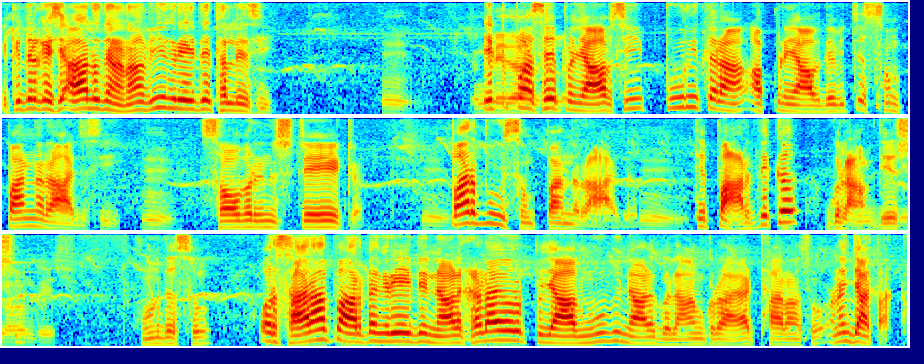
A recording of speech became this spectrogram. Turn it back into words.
ਇੱਕ ਕਿੱਧਰ ਗਏ ਸੀ ਆ ਲੁਧਿਆਣਾ ਵੀ ਅੰਗਰੇਜ਼ ਦੇ ਥੱਲੇ ਸੀ। ਇੱਕ ਪਾਸੇ ਪੰਜਾਬ ਸੀ ਪੂਰੀ ਤਰ੍ਹਾਂ ਆਪਣੇ ਆਪ ਦੇ ਵਿੱਚ ਸੰਪੰਨ ਰਾਜ ਸੀ। ਸੋਵਰਨ ਸਟੇਟ। ਪ੍ਰਭੂ ਸੰਪੰਨ ਰਾਜ। ਤੇ ਭਾਰਤ ਇੱਕ ਗੁਲਾਮ ਦੇਸ਼ ਸੀ। ਹੁਣ ਦੱਸੋ ਔਰ ਸਾਰਾ ਭਾਰਤ ਅੰਗਰੇਜ਼ ਦੇ ਨਾਲ ਖੜਾ ਹੈ ਔਰ ਪੰਜਾਬ ਨੂੰ ਵੀ ਨਾਲ ਗੁਲਾਮ ਕਰਾਇਆ 1849 ਤੱਕ।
